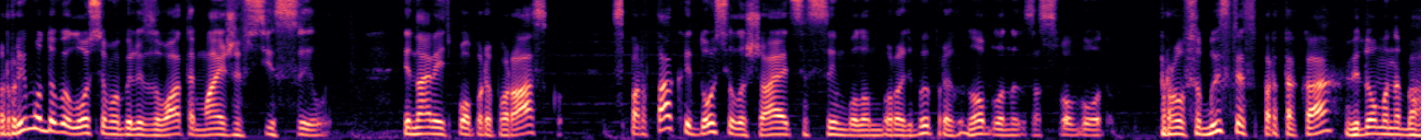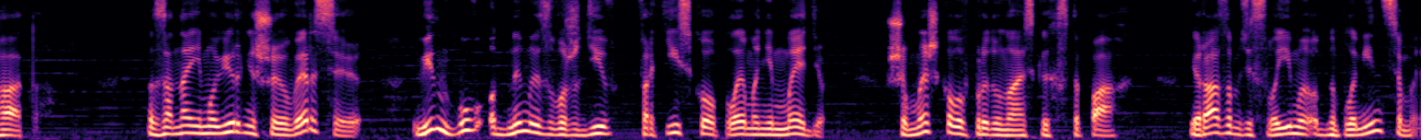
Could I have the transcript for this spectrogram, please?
Риму довелося мобілізувати майже всі сили, і навіть попри поразку, Спартак і досі лишається символом боротьби пригноблених за свободу. Про особистість Спартака відомо небагато. За найімовірнішою версією, він був одним із вождів фракійського племені медів, що мешкало в придунайських степах, і разом зі своїми одноплемінцями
